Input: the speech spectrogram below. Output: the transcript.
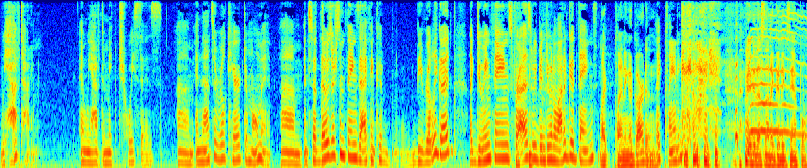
we have time and we have to make choices. Um, and that's a real character moment. Um, and so those are some things that I think could be really good, like doing things for us. We've been doing a lot of good things, Like planting a garden. like planting. A garden. Maybe that's not a good example.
